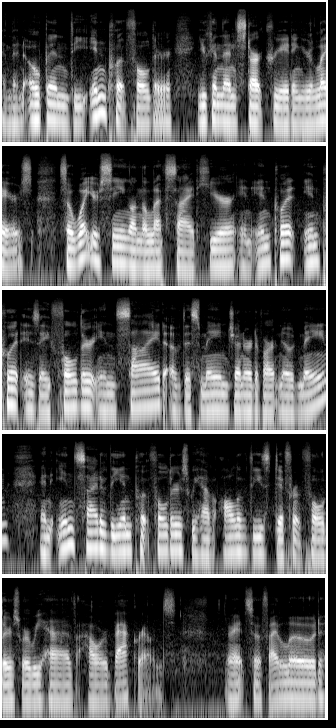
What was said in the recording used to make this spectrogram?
and then open the input folder, you can then start creating your layers. So what you're seeing on the left side here in input, input is a folder inside of this main generative art node main, and inside of the input folders we have all of these different folders where we have our backgrounds. Alright, so if I load,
